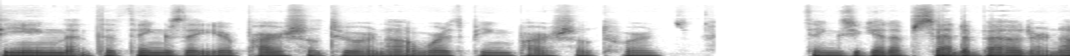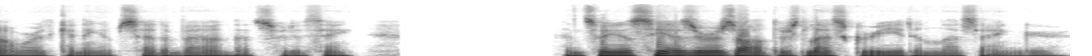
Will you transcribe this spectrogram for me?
seeing that the things that you're partial to are not worth being partial towards. Things you get upset about are not worth getting upset about, that sort of thing. And so you'll see as a result, there's less greed and less anger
